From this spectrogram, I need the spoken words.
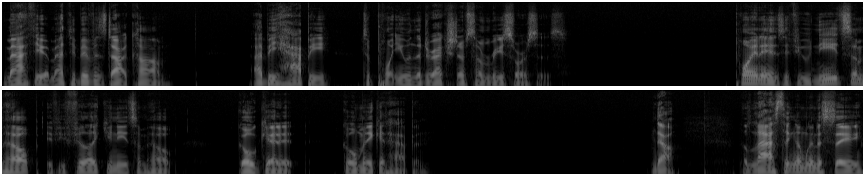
matthew at matthewbivens.com. I'd be happy to point you in the direction of some resources. Point is, if you need some help, if you feel like you need some help, go get it, go make it happen. Now, the last thing I'm going to say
